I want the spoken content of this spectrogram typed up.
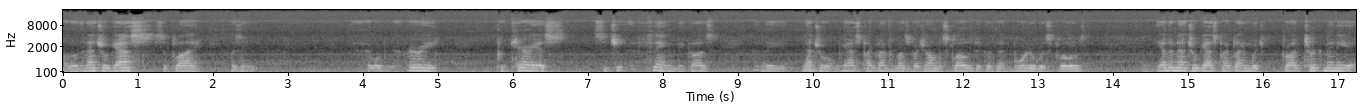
although the natural gas supply was in a very precarious situ- thing because the natural gas pipeline from Azerbaijan was closed because that border was closed. The other natural gas pipeline, which brought Turkmeni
